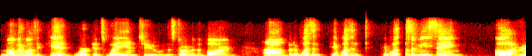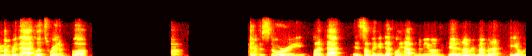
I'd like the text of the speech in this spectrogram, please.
moment when I was a kid worked its way into the storm in the barn. Um, but it wasn't. It wasn't. It wasn't me saying, oh, I remember that. Let's write a book. The story, but that is something that definitely happened to me when I was a kid, and I remember that feeling.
